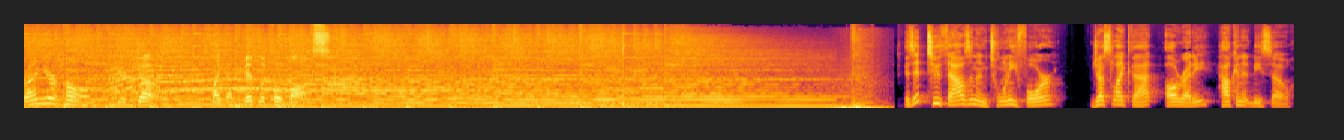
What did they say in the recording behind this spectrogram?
Run your home, your dough, like a biblical boss. Is it 2024? Just like that already? How can it be so?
